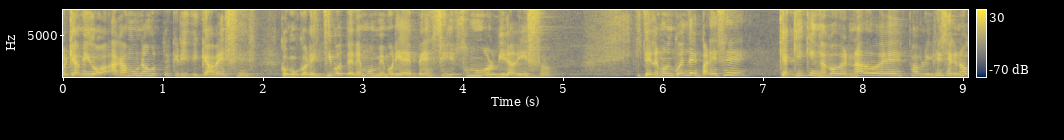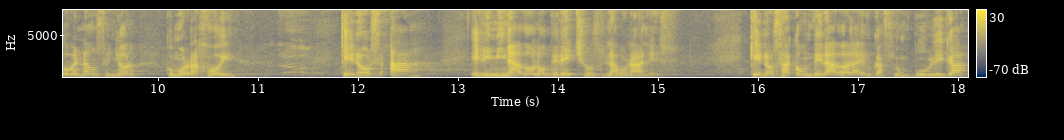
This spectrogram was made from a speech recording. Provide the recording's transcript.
porque amigos, hagamos una autocrítica. A veces, como colectivo, tenemos memoria de y somos olvidadizos. Y tenemos en cuenta, y parece que aquí quien ha gobernado es Pablo Iglesias, que no ha gobernado un señor como Rajoy, que nos ha eliminado los derechos laborales, que nos ha condenado a la educación pública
